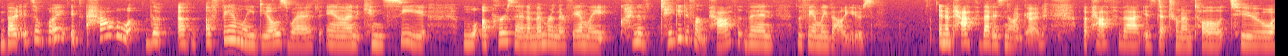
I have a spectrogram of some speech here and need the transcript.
but it's a way, it's how the a, a family deals with and can see a person, a member in their family, kind of take a different path than the family values and a path that is not good, a path that is detrimental to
